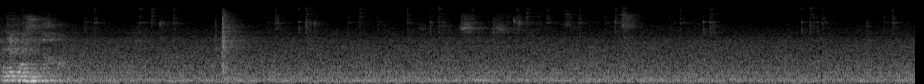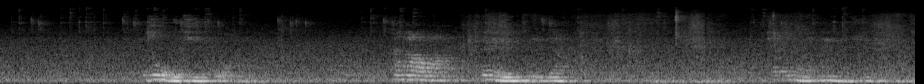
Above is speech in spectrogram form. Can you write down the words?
它就开始跑。这是我们结果，看到了吗？跟你们不一样。现在我们另一是反正，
